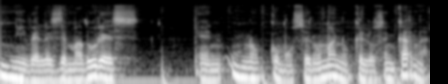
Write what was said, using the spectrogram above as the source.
niveles de madurez en uno como ser humano que los encarna.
